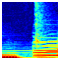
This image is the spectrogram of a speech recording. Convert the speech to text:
Bye.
